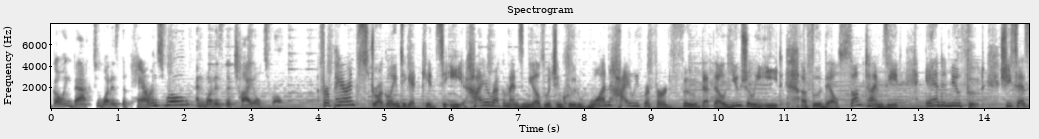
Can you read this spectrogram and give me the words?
going back to what is the parent's role and what is the child's role. For parents struggling to get kids to eat, Chaya recommends meals which include one highly preferred food that they'll usually eat, a food they'll sometimes eat, and a new food. She says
